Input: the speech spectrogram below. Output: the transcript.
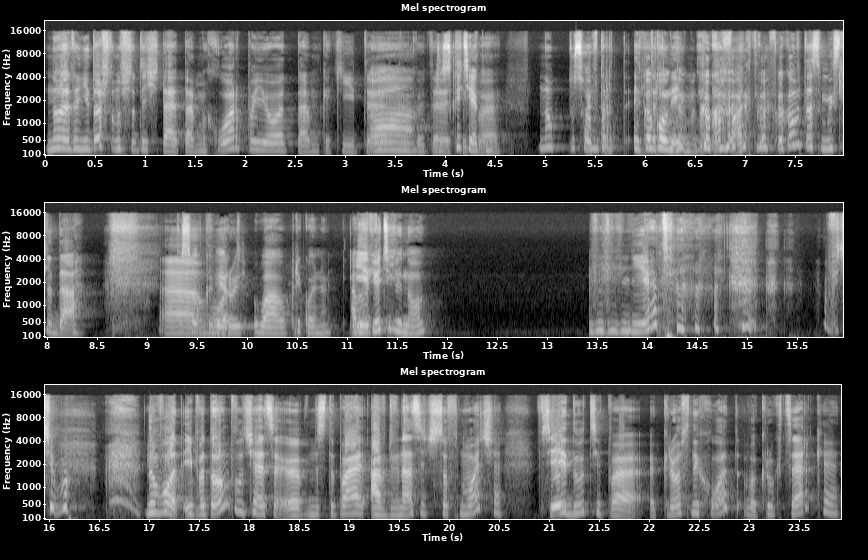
Ну, это не то, что он что-то читает, там и хор поет, там какие-то А, какой-то дискотека. типа, ну, Тусовка. интерт- В каком-то- каком-. В каком-то смысле, да. А, Тусовка вот. верующих. Вау, прикольно. А И вы это- пьете вино? Нет. Почему? Ну вот, и потом, получается, э, наступает... А, в 12 часов ночи все идут, типа, крестный ход вокруг церкви,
